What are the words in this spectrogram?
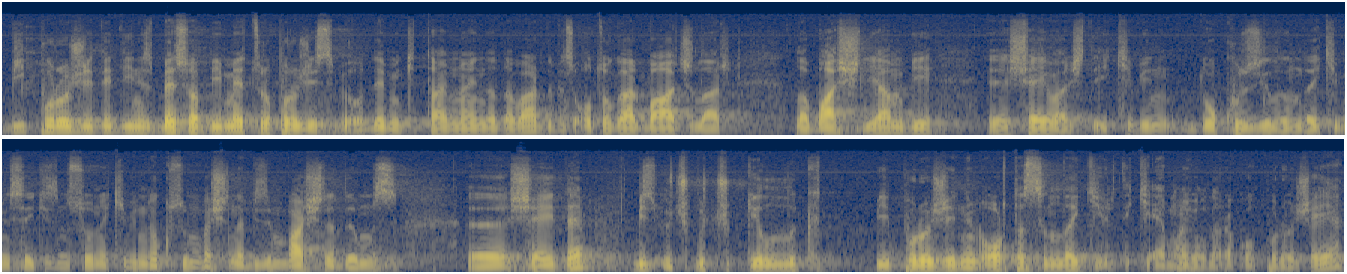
bir proje dediğiniz mesela bir metro projesi o deminki timeline'da da vardı. Mesela otogar bağcılarla başlayan bir e, şey var işte 2009 yılında 2008'in sonu 2009'un başında bizim başladığımız e, şeyde biz 3,5 yıllık bir projenin ortasında girdik EMAY olarak o projeye.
